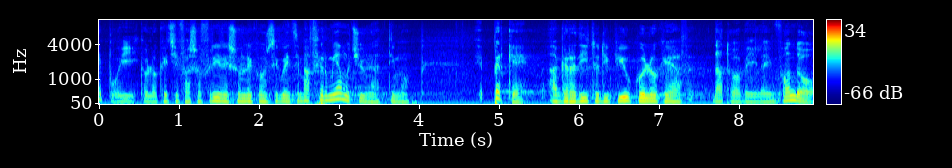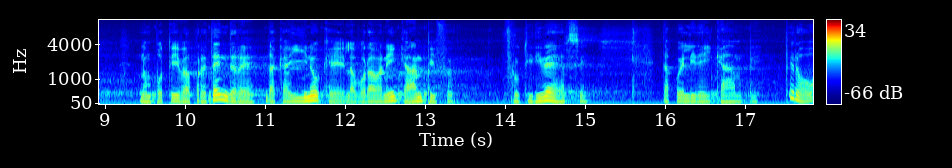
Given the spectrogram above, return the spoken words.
E poi quello che ci fa soffrire sono le conseguenze. Ma fermiamoci un attimo. Perché ha gradito di più quello che ha dato Abele? In fondo non poteva pretendere da Caino, che lavorava nei campi, frutti diversi da quelli dei campi. Però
